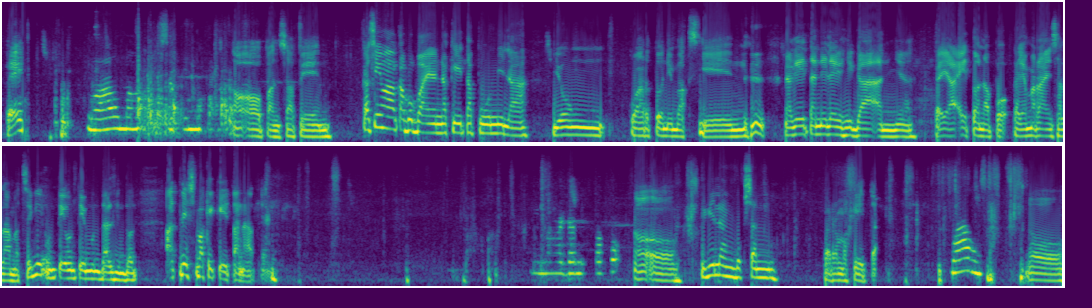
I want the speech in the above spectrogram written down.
Okay. Wow, mga usapin mo. Oo, pansapin. Kasi mga kababayan, nakita po nila yung kwarto ni Maxine. nakita nila yung higaan niya. Kaya ito na po. Kaya maraming salamat. Sige, unti-unti mong dalhin doon. At least makikita natin. May mga damit pa po. Oo. Sige lang, buksan mo. para makita. Wow. Oo.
